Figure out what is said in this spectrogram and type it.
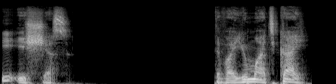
И исчез. «Твою мать, Кай!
